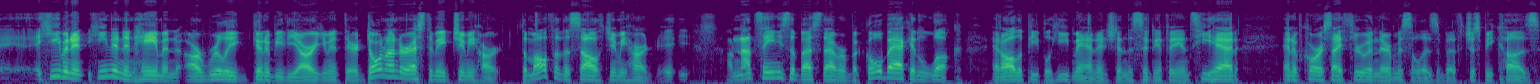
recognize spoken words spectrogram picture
Eh, Heyman and, Heenan and Heyman are really going to be the argument there. Don't underestimate Jimmy Hart. The mouth of the South, Jimmy Hart. I'm not saying he's the best ever, but go back and look at all the people he managed and the significance he had and of course, I threw in there Miss Elizabeth just because.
